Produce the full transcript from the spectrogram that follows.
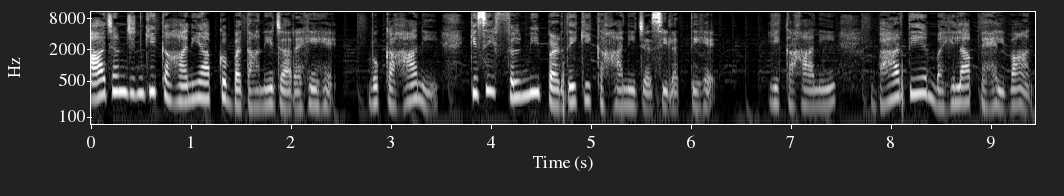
आज हम जिनकी कहानी आपको बताने जा रहे हैं, वो कहानी किसी फिल्मी पर्दे की कहानी जैसी लगती है। ये कहानी भारतीय महिला पहलवान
